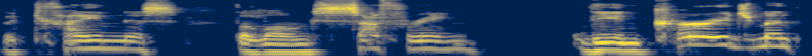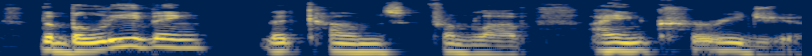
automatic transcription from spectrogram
the kindness, the long suffering, the encouragement, the believing that comes from love. I encourage you.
